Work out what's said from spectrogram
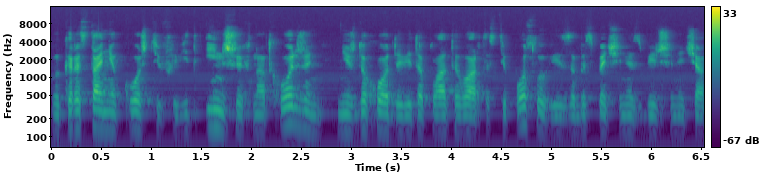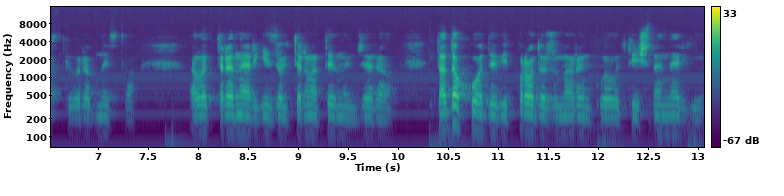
використання коштів від інших надходжень, ніж доходи від оплати вартості послуг і забезпечення збільшення частки виробництва електроенергії з альтернативних джерел та доходи від продажу на ринку електричної енергії,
